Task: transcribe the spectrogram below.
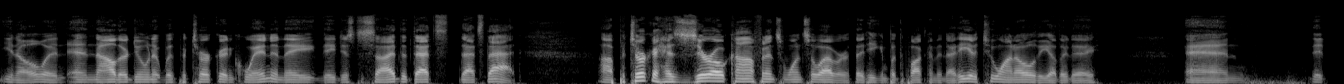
you know, and and now they're doing it with Peterka and Quinn and they they just decide that that's that's that. Uh, Peterka has zero confidence whatsoever that he can put the puck in the net. He had a two on zero the other day, and it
